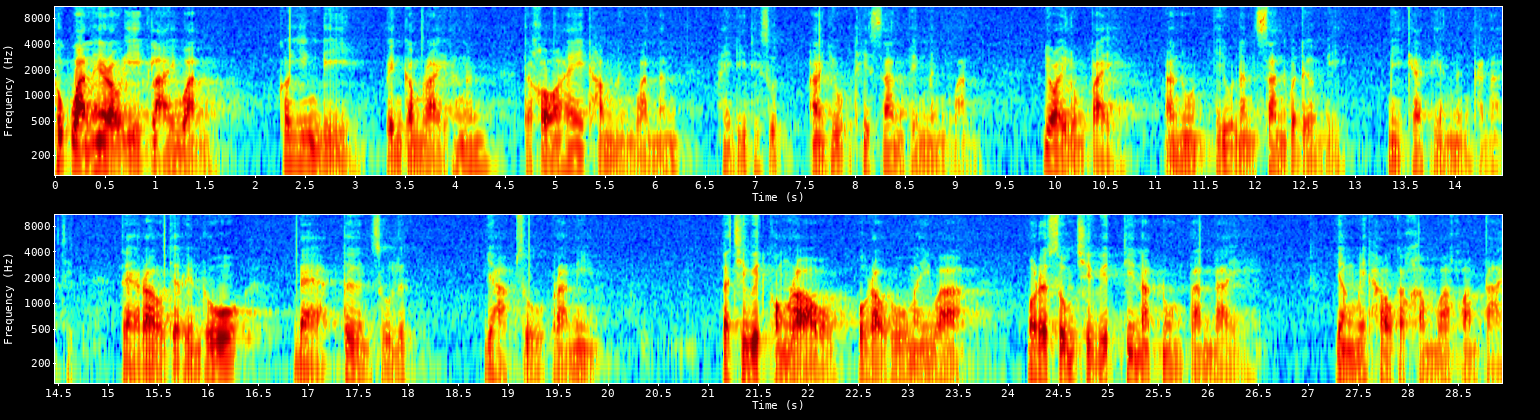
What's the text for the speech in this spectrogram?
ทุกวันให้เราอีกหลายวัน ก็ยิ่งดีเป็นกำไรทั้งนั้น แต่ขอให้ทำหนึ่งวันนั้นให้ดีที่สุดอายุที่สั้นเพียงหนึ่งวัน ย่อยลงไปอนุอายุนั้นสั้นกว่าเดิมอีก มีแค่เพียงหนึ่งขณะจิต แต่เราจะเรียนรู้แบบตื้นสู่ลึกหยาบสู่ประณีตและชีวิตของเราพวกเรารู้ไหมว่า มรสุมชีวิตที่หนักหน่วงปานใด ยังไม่เท่ากับคำว่าความตาย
